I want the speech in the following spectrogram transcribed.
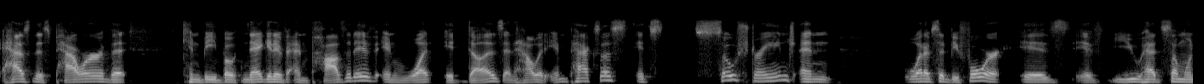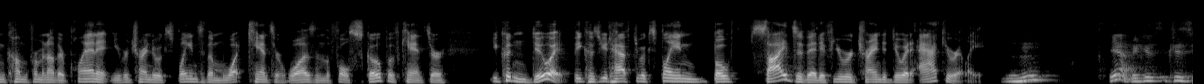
has this power that can be both negative and positive in what it does and how it impacts us. It's so strange. And what I've said before is if you had someone come from another planet and you were trying to explain to them what cancer was and the full scope of cancer, you couldn't do it because you'd have to explain both sides of it if you were trying to do it accurately. Mm-hmm. Yeah, because because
